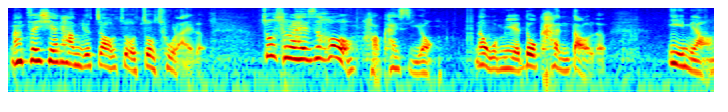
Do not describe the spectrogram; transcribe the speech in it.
那这些他们就照做做出来了，做出来之后好开始用，那我们也都看到了。疫苗，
